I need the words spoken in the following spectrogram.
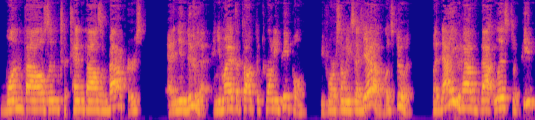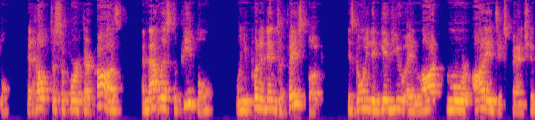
1,000 to 10,000 backers, and you do that. And you might have to talk to 20 people before somebody says, yeah, let's do it. But now you have that list of people that help to support their cause, and that list of people, when you put it into Facebook, is going to give you a lot more audience expansion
